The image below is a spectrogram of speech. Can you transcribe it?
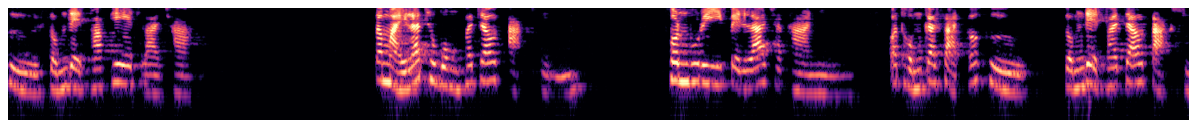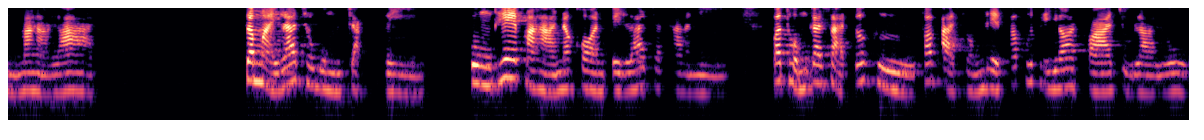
คือสมเด็จพระเพทราชา สมัยราชวงศ์พระเจ้าตากสิน ธนบุรีเป็นราชธานี ปฐมกษัตริย์ก็คือ สมเด็จพระเจ้าตากสินมหาราช สมัยราชวงศ์จักรีกรุงเทพมหานครเป็นราชธานีปฐมกษัตริย์ก็คือพระบาทสมเด็จพระพุทธยอดฟ้าจุฬาโลก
